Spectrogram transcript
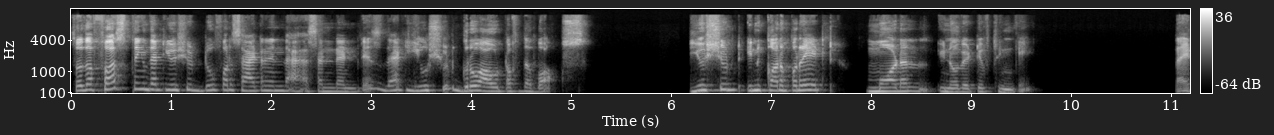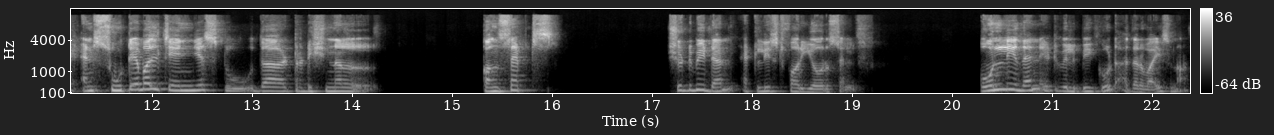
So the first thing that you should do for Saturn in the ascendant is that you should grow out of the box. You should incorporate modern innovative thinking right? And suitable changes to the traditional concepts should be done at least for yourself. Only then it will be good otherwise not.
